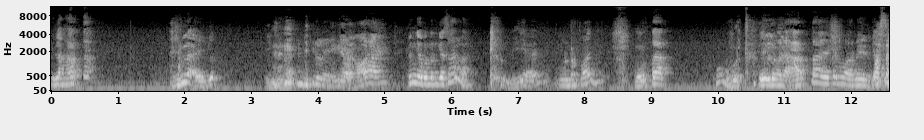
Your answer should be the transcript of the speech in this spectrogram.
hilang harta. Gila ya, gila. Gila. Kayak orang-orang. Kan nggak bener nggak salah. iya menurut lo aja Murtad. Murtad Ya udah ada harta ya kan wah nih dikasih masa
